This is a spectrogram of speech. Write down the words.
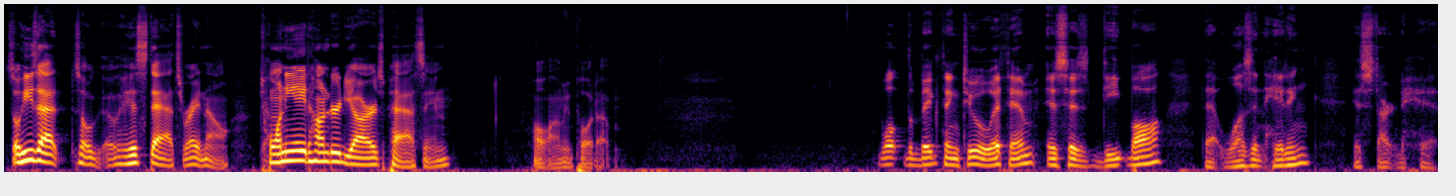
so he's at so his stats right now 2800 yards passing. Hold on, let me pull it up. Well, the big thing too with him is his deep ball that wasn't hitting is starting to hit.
